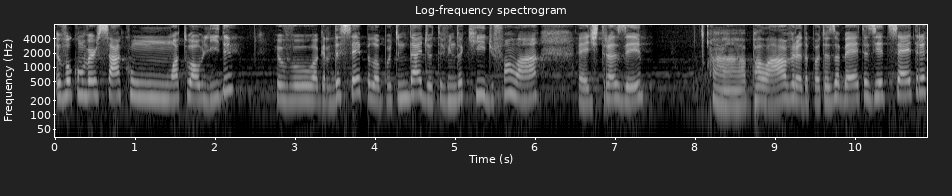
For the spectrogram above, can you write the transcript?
eu vou conversar com o atual líder, eu vou agradecer pela oportunidade de eu ter vindo aqui, de falar, é, de trazer a palavra da Portas Abertas e etc.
